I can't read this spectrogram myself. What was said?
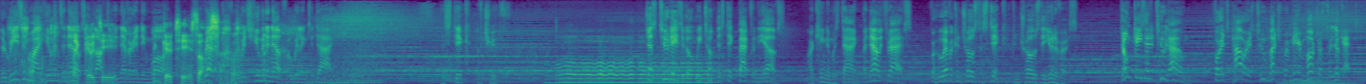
The reason why humans and elves are locked in a never-ending war. goatee is awesome. for which human and elf are willing to die. The stick of truth. Just two days ago, we took the stick back from the elves. Our kingdom was dying, but now it thrives. For whoever controls the stick controls the universe. Don't gaze at it too long, for its power is too much for mere mortals to look at.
